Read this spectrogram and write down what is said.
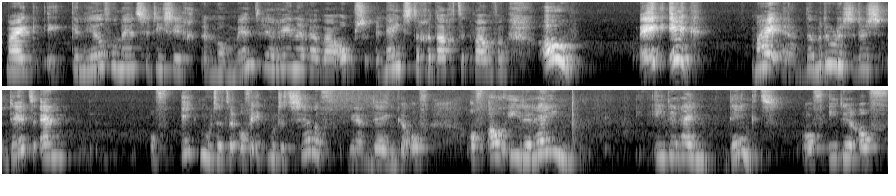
Maar ik, ik ken heel veel mensen die zich een moment herinneren waarop ineens de gedachte kwam van, oh, ik, ik. Maar Ja. dan bedoelen ze dus dit en of ik moet het, of ik moet het zelf Ja. denken. Of, of oh, iedereen, iedereen denkt. Of ieder, of,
